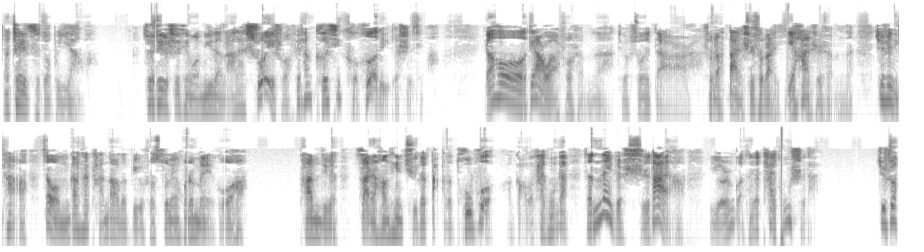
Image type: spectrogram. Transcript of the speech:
那这次就不一样了，所以这个事情我们一定要拿来说一说，非常可喜可贺的一个事情啊。然后第二我要说什么呢？就说一点说点但是，说点遗憾是什么呢？就是你看啊，在我们刚才谈到的，比如说苏联或者美国哈，他们这个载人航天取得大的突破啊，搞了太空站，在那个时代哈，有人管它叫太空时代。就是说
